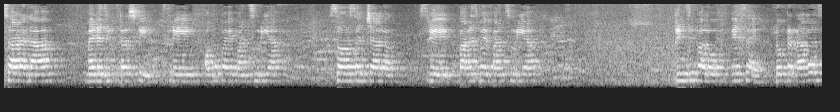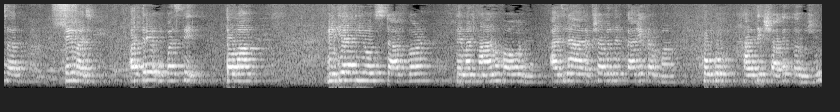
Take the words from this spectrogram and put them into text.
શાળાના મેનેજિંગ ટ્રસ્ટી શ્રી અમુભાઈ પાનસુરિયા સહસંચાલક Shri Parasbhai Pansuriya, principal of SI doctor Raval sir, તેમજ અત્રે ઉપસ્થિત તમામ વિદ્યાર્થીઓ, સ્ટાફગણ તેમજ મહાનુભાવોનું આજના આ રક્ષાબંધન કાર્યક્રમમાં ખૂબ ખૂબ હાર્દિક સ્વાગત કરું છું.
